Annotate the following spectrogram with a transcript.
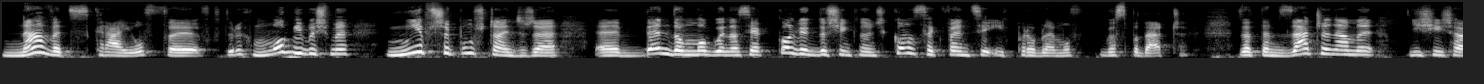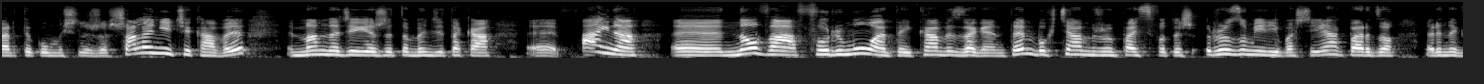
nawet z krajów, e, w których moglibyśmy nie przypuszczać, że e, będą mogły nas jakkolwiek dosięgnąć konsekwencje ich problemów gospodarczych. Zatem zaczynamy dzisiejszy artykuł, myślę, że szalenie ciekawy. Mam nadzieję, że to będzie taka e, fajna, nowa formuła tej kawy z agentem, bo chciałabym, żeby Państwo też rozumieli właśnie, jak bardzo rynek,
